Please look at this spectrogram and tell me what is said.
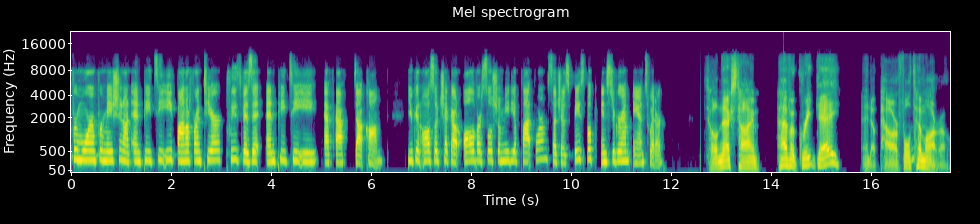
For more information on NPTE Final Frontier, please visit npteff.com. You can also check out all of our social media platforms such as Facebook, Instagram, and Twitter. Till next time, have a great day and a powerful tomorrow.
